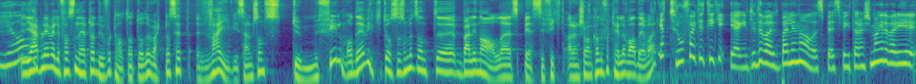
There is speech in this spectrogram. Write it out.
jo. Jeg ble veldig fascinert da du fortalte at du hadde vært og sett Veiviseren som stumfilm. Og det virket jo også som et sånt eh, Berlinale-spesifikt arrangement. Kan du fortelle hva det var? Jeg tror faktisk ikke egentlig det var et Berlinale-spesifikt arrangement. Det var i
